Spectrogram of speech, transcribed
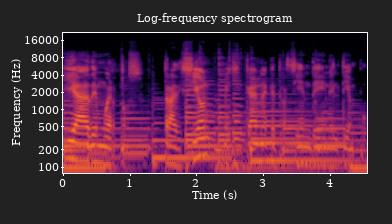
Día de Muertos, tradición mexicana que trasciende en el tiempo.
